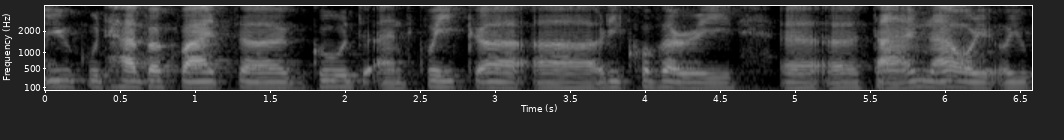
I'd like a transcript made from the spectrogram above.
you could have a quite uh, good and quick uh, uh, recovery time now, or, or, you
